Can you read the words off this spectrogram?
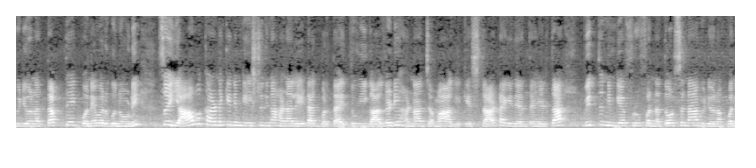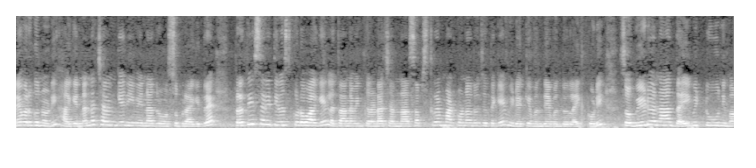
ವಿಡಿಯೋನ ತಪ್ಪದೆ ಕೊನೆವರೆಗೂ ನೋಡಿ. ಸೊ ಯಾವ ಕಾರಣಕ್ಕೆ ನಿಮಗೆ ಇಷ್ಟು ದಿನ ಹಣ ಲೇಟ್ ಆಗಿ ಬರ್ತಾ ಇತ್ತು? ಈಗ ಆಲ್ರೆಡಿ ಹಣ ಜಮಾ ಆಗಲಿಕ್ಕೆ ಸ್ಟಾರ್ಟ್ ಆಗಿದೆ ಅಂತ ಹೇಳ್ತಾ ವಿತ್ ನಿಮಗೆ ಪ್ರೂಫ್ ಅನ್ನ ತೋರಿಸೋಣ. ವಿಡಿಯೋನ ಕೊನೆವರೆಗೂ ನೋಡಿ. ಹಾಗೆ ನನ್ನ ಚಾನಲ್ಗೆ ನೀವೇನಾದರೂ ಹೊಸಬ್ರಾಗಿದ್ರೆ ಪ್ರತಿ ಸರಿ ತಿಳಿಸ್ಕೊಡೋ ಹಾಗೆ ಲತಾ ನವೀನ್ ಕನ್ನಡ ಚಾನಲ್ನ ಸಬ್ಸ್ಕ್ರೈಬ್ ಮಾಡ್ಕೊಳೋದ್ರ ಜೊತೆಗೆ ವಿಡಿಯೋಕ್ಕೆ ಒಂದೇ ಒಂದು ಲೈಕ್ ಕೊಡಿ. ಸೊ ವಿಡಿಯೋನ ದಯವಿಟ್ಟು ನಿಮ್ಮ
